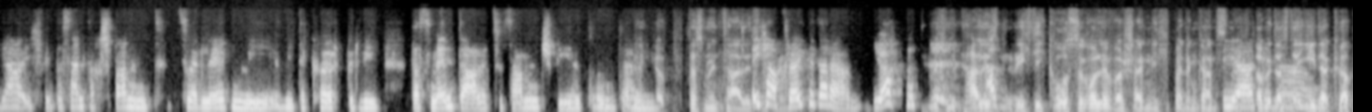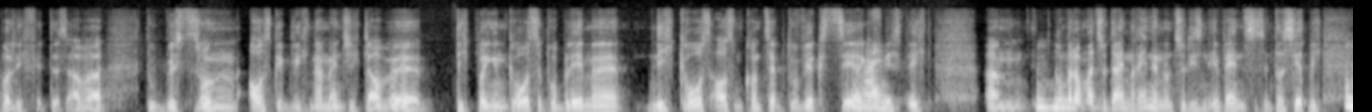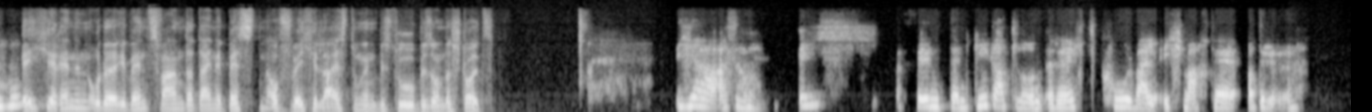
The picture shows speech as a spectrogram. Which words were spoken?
ja, ich finde das einfach spannend zu erleben, wie, wie der Körper, wie das Mentale zusammenspielt. Und, ähm, ich glaube, das Mentale. Ich habe Freude daran. Ja. Das Mentale ist eine richtig große Rolle wahrscheinlich bei dem Ganzen. Ja, ich glaube, genau. dass da genau. jeder körperlich fit ist, aber du bist so ein ausgeglichener Mensch. Ich glaube, dich bringen große Probleme nicht groß aus dem Konzept. Du wirkst sehr Nein. gefestigt. Ähm, mhm. Kommen wir doch mal zu deinen Rennen und zu diesen Events. Das interessiert mich. Mhm. Welche Rennen oder Events waren da deine besten? Auf welche Leistungen bist du besonders stolz? Ja, also ich finde den Gigathlon recht cool, weil ich machte, oder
